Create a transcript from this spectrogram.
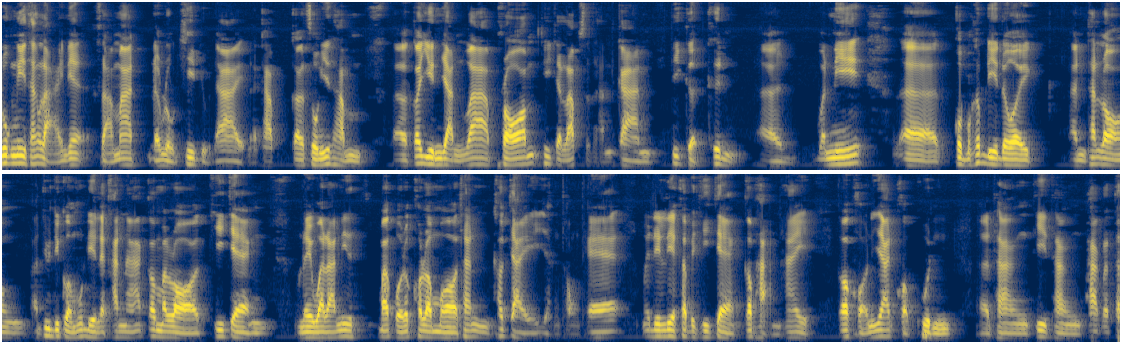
ลูกหนี้ทั้งหลายเนี่ยสามารถดำรงชีพอยู่ได้นะครับกระทรวงยุติธรรมก็ยืนยันว่าพร้อมที่จะรับสถานการณ์ที่เกิดขึ้น วันนี้กรมบังคับดีโดยอันท่านรองอธิบดีกรมบังคับดีและคณะก็มารอชี้แจงในวาระนี้ปรากฏว่าครมท่านเข้าใจอย่างถ่องแท้ ไม่ได้เรียกเข้าไปชี้แจงก็ผ่านให้ ก็ขออนุญาตขอบคุณ ทางที่ทางภาครัฐ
